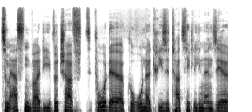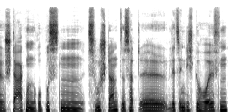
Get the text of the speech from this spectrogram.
Zum ersten war die Wirtschaft vor der Corona-Krise tatsächlich in einem sehr starken und robusten Zustand. Das hat äh, letztendlich geholfen.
